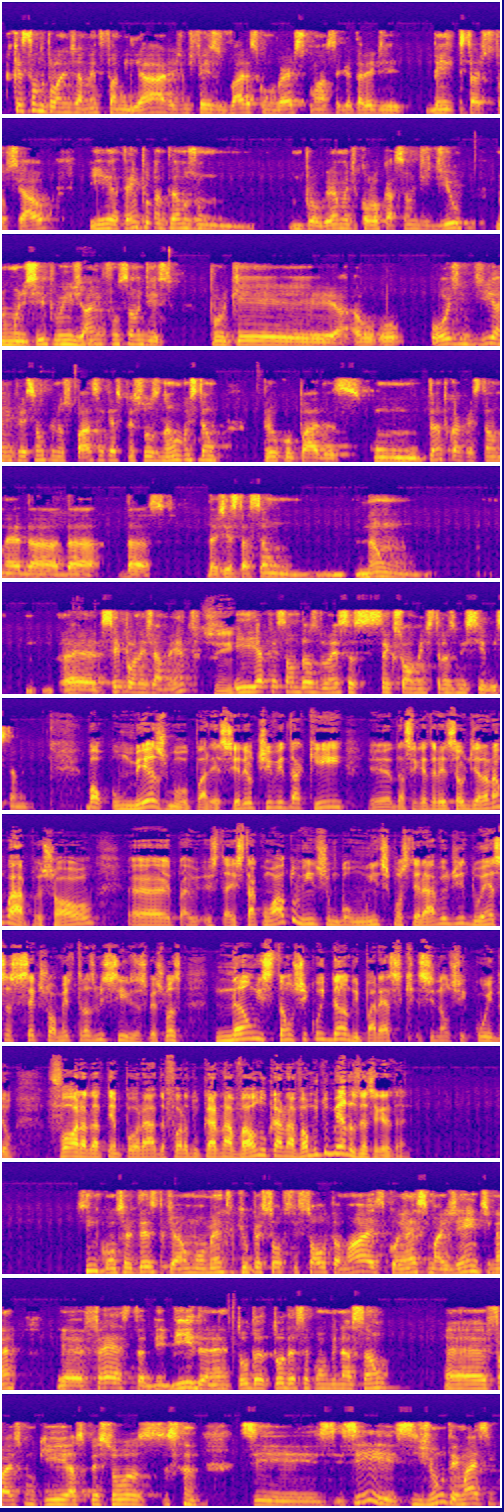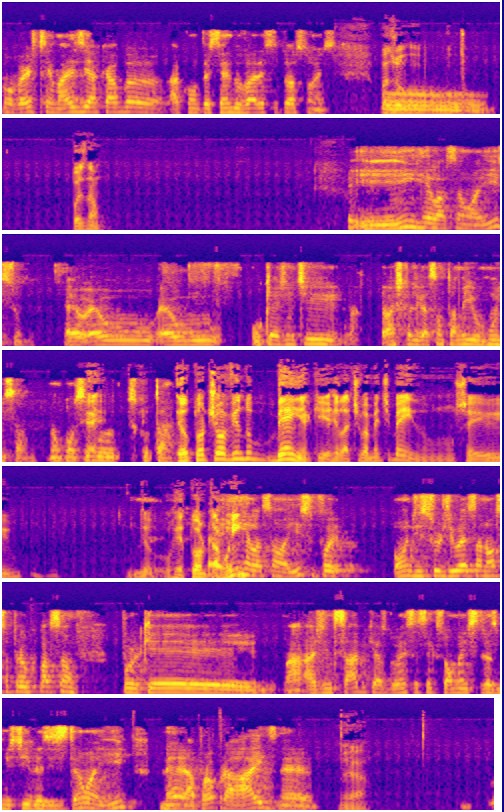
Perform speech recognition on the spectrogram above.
à questão do planejamento familiar. A gente fez várias conversas com a Secretaria de Bem-Estar Social e até implantamos um, um programa de colocação de DIL no município e já em função disso. Porque Hoje em dia, a impressão que nos passa é que as pessoas não estão preocupadas com tanto com a questão né, da, da, das, da gestação não é, sem planejamento Sim. e a questão das doenças sexualmente transmissíveis também. Bom, o mesmo parecer eu tive daqui eh, da Secretaria de Saúde de Araranguá. O pessoal eh, está, está, com alto índice, um, um, índice considerável de doenças sexualmente transmissíveis. As pessoas não estão se cuidando e parece que se não se cuidam fora da temporada, fora do carnaval, no carnaval muito menos, né, secretário? Sim, com certeza, que é um momento que o pessoal se solta mais, conhece mais gente, né? É, festa, bebida, né? Toda, toda essa combinação é, faz com que as pessoas se, se, se juntem mais, se conversem mais e acaba acontecendo várias situações. Mas o... o... Pois não. E em relação a isso, é, é, o, é o, o que a gente. Eu acho que a ligação está meio ruim, sabe? Não consigo é, escutar. Eu estou te ouvindo bem aqui, relativamente bem. Não, não sei. O retorno está é, ruim? Em relação a isso, foi, onde surgiu essa nossa preocupação, porque a, a, gente sabe que as doenças sexualmente transmissíveis estão aí, né? A própria AIDS, né? É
